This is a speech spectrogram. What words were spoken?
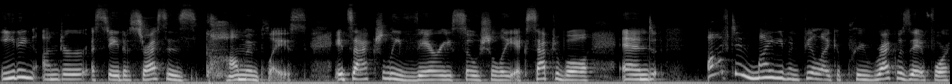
eating under a state of stress is commonplace. It's actually very socially acceptable and often might even feel like a prerequisite for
